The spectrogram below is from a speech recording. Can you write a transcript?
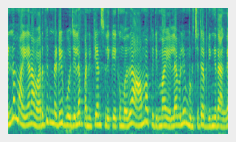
என்ன மாயா நான் வரதுக்கு முன்னாடியே பூஜைலாம் பண்ணிட்டியான்னு சொல்லி கேட்கும்போது ஆமாம் பெரியம்மா எல்லா வேலையும் முடிச்சுட்டு அப்படிங்கிறாங்க.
